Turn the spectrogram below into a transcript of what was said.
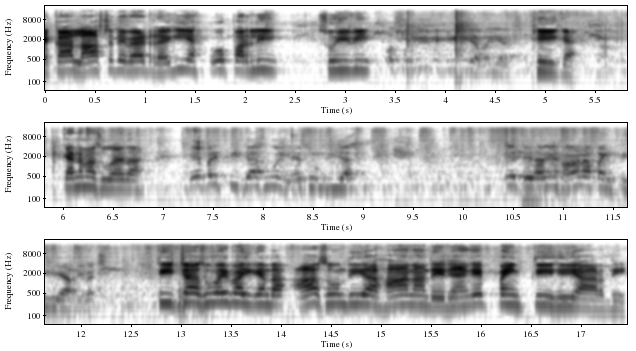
ਇੱਕ ਆ ਲਾਸਟ ਤੇ ਵੈੜ ਰਹਿ ਗਈ ਆ ਉਹ ਪਰਲੀ ਸੂਈ ਵੀ। ਉਹ ਸੂਈ ਵੀ ਵਿਕੀ ਆ ਬਈ ਯਾਰ। ਠੀਕ ਹੈ ਕਹਿੰਦਾ ਮੈਂ ਸੂਆ ਇਹਦਾ। ਇਹ ਬਈ ਤੀਜਾ ਸੂਈ ਇਹ ਸੁੰਦੀ ਆ। ਇਹ ਦੇ ਦਾਂਗੇ ਹਾਂ ਨਾ 35000 ਦੀ ਬੱਚੀ ਤੀਜਾ ਸੂਆ ਹੀ ਬਾਈ ਕਹਿੰਦਾ ਆ ਸੂੰਦੀ ਆ ਹਾਂ ਨਾ ਦੇ ਦਿਆਂਗੇ 35000 ਦੀ।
